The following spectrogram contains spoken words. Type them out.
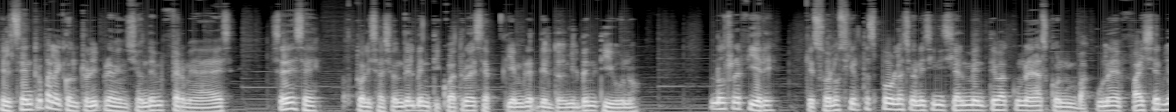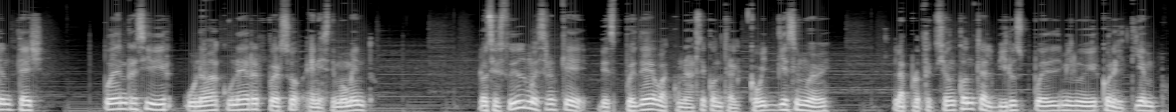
El Centro para el Control y Prevención de Enfermedades, CDC, actualización del 24 de septiembre del 2021, nos refiere que solo ciertas poblaciones inicialmente vacunadas con vacuna de Pfizer-BioNTech pueden recibir una vacuna de refuerzo en este momento. Los estudios muestran que después de vacunarse contra el COVID-19, la protección contra el virus puede disminuir con el tiempo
